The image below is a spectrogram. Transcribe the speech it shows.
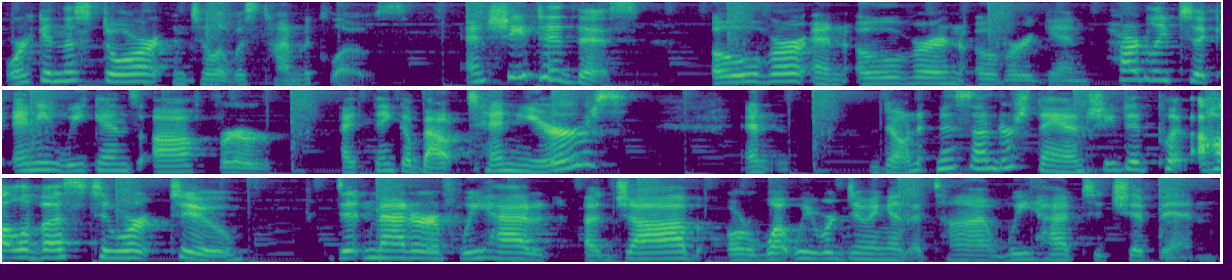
work in the store until it was time to close. And she did this over and over and over again. Hardly took any weekends off for, I think, about 10 years. And don't misunderstand, she did put all of us to work too. Didn't matter if we had a job or what we were doing at the time, we had to chip in.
